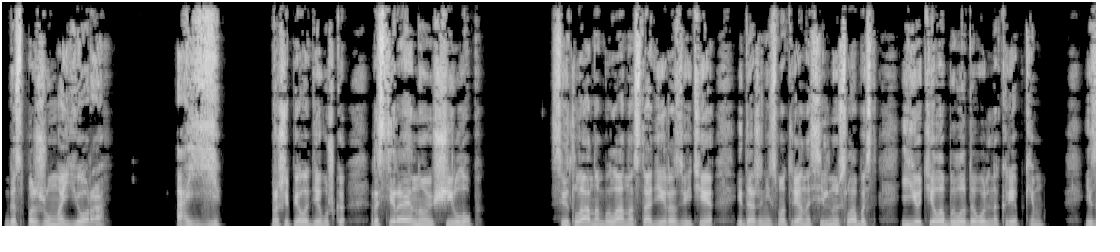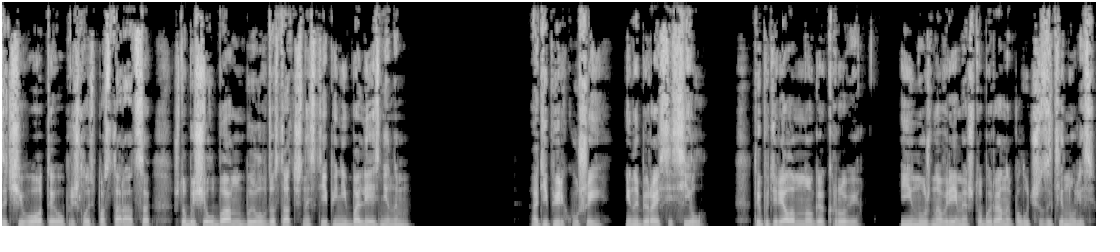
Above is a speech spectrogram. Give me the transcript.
госпожу майора. «Ай!» — прошипела девушка, растирая ноющий лоб. Светлана была на стадии развития, и даже несмотря на сильную слабость, ее тело было довольно крепким, из-за чего Тео пришлось постараться, чтобы щелбан был в достаточной степени болезненным. «А теперь кушай и набирайся сил. Ты потеряла много крови, и нужно время, чтобы раны получше затянулись.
